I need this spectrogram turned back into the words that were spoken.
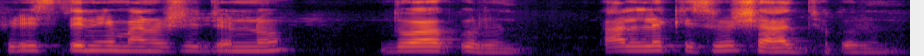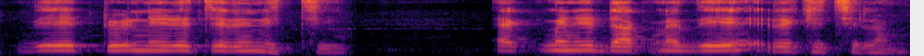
ফিলিস্তিনি মানুষের জন্য দোয়া করুন, পারলে কিছু সাহায্য করুন। দিয়ে একটু নেড়ে চেড়ে নিচ্ছি। এক মিনিট ডাকনা দিয়ে রেখেছিলাম।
